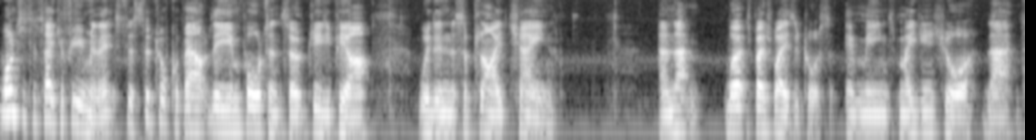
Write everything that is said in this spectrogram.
Wanted to take a few minutes just to talk about the importance of GDPR within the supply chain. And that works both ways, of course. It means making sure that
